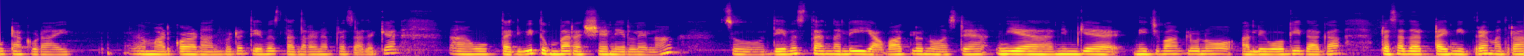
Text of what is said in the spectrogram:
ಊಟ ಕೂಡ ಮಾಡ್ಕೊಳ್ಳೋಣ ಅಂದ್ಬಿಟ್ಟು ದೇವಸ್ಥಾನದಲ್ಲೇ ಪ್ರಸಾದಕ್ಕೆ ಹೋಗ್ತಾ ಇದ್ವಿ. ತುಂಬ ರಶ್ ಏನಿರಲಿಲ್ಲ ಸೊ ದೇವಸ್ಥಾನದಲ್ಲಿ ಯಾವಾಗ್ಲೂ ಅಷ್ಟೇ ನಿಮಗೆ ನಿಜವಾಗ್ಲೂ ಅಲ್ಲಿ ಹೋಗಿದಾಗ ಪ್ರಸಾದ ಟೈಮ್ ಇದ್ದರೆ ಮಾತ್ರ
